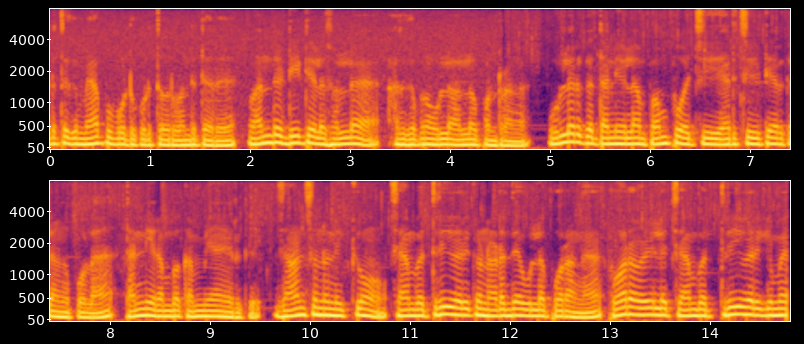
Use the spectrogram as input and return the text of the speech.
இடத்துக்கு மேப்பு போட்டு கொடுத்தவர் வந்துட்டாரு. வந்து டீட்டெயிலை சொல்ல அதுக்கப்புறம் உள்ளே அலோவ் பண்ணுறாங்க உள்ளே இருக்க தண்ணியெல்லாம் பம்ப் வச்சு எரிச்சுக்கிட்டே இருக்காங்க போல். தண்ணி ரொம்ப கம்மியாக இருக்குது ஜான்சனும் நிற்கும் சேம்பர் த்ரீ வரைக்கும் நடந்தே உள்ளே போகிறாங்க போகிற வழியில் சேம்பர் த்ரீ வரைக்குமே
